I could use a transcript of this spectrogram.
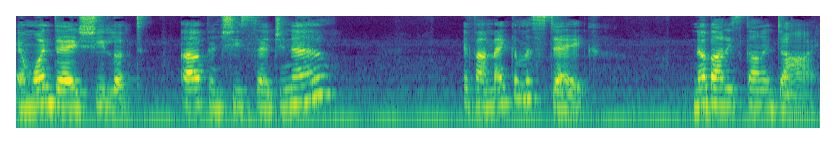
And one day she looked up and she said, you know, if I make a mistake, nobody's gonna die.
